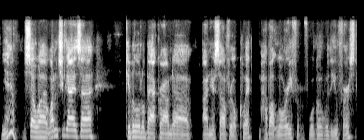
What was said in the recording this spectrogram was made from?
Yeah. So uh, why don't you guys uh, give a little background uh, on yourself real quick? How about Lori? For, we'll go with you first.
